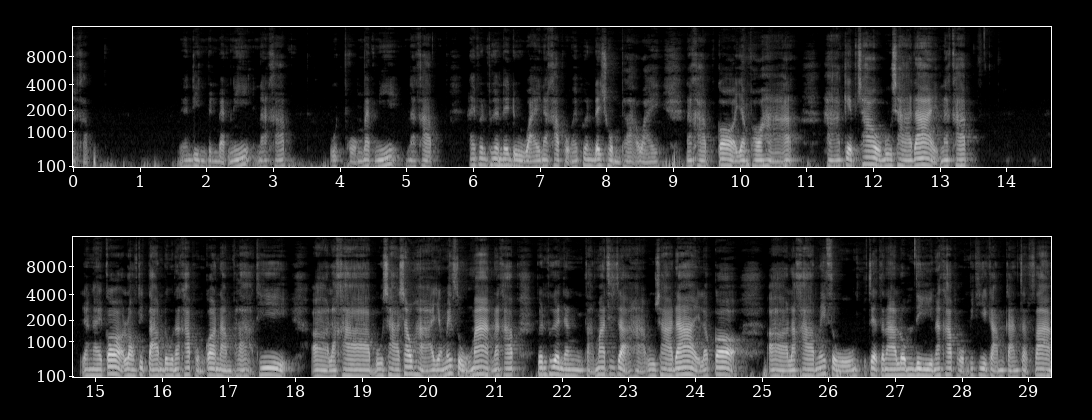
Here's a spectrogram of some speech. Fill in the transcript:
นะครับ นื้อดินเป็นแบบนี้นะครับ อุดผงแบบนี้นะครับ ให้เพื่อนๆได้ดูไว้นะครับ ผมให้เพื่อนได้ชมพระไว้นะครับ ก็ยังพอหาหาเก็บเช่าบูชาได้นะครับ ยังไงก็ลองติดตามดูนะครับ ผมก็นำพระที่ราคาบูชาเช่าหายังไม่สูงมากนะครับ เพื่อนๆยังสามารถที่จะหาบูชาได้ แล้วก็ราคาไม่สูงเจตนารมดีนะครับ ผมพิธีกรรมการจัดสร้าง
